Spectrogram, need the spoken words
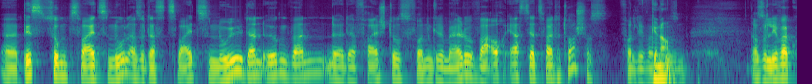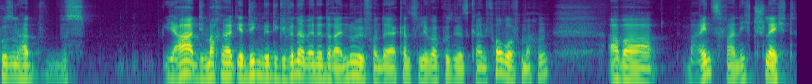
äh, bis zum 2 zu 0, also das 2 zu 0 dann irgendwann, äh, der Freistoß von Grimaldo, war auch erst der zweite Torschuss von Leverkusen. Genau. Also Leverkusen hat, ja, die machen halt ihr Ding, ne? die gewinnen am Ende 3-0, von daher kannst du Leverkusen jetzt keinen Vorwurf machen. Aber Mainz war nicht schlecht.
